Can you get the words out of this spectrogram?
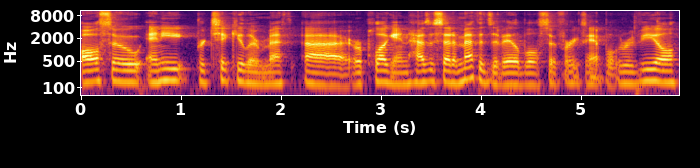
also, any particular method uh, or plugin has a set of methods available. So, for example, reveal,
